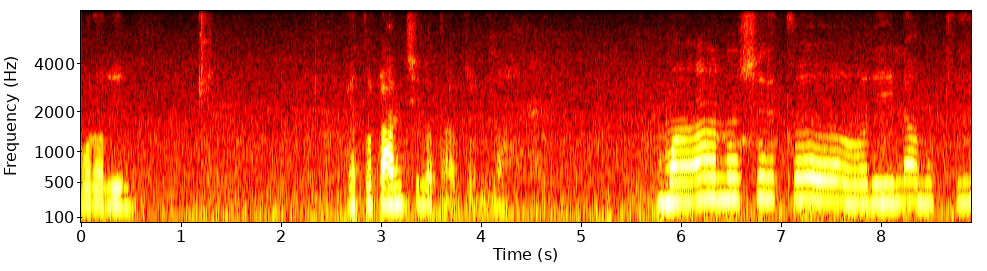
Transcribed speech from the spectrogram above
বড়লিন এত টান ছিল তার জন্য। মানুষের করিলাম কি?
